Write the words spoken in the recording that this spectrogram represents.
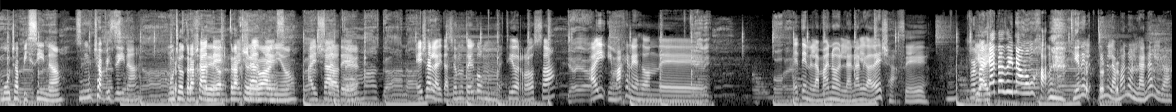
Mucha piscina. Mucha piscina. Mucho traje de- traje hay de baño. Hay yate. Ella en la habitación de hotel con un vestido rosa. Hay imágenes donde él tiene la mano en la nalga de ella. Sí. Pero acá hay- está así una monja. Tiene, tiene la mano en la nalga.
